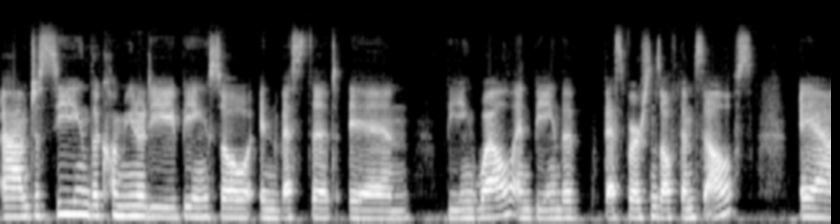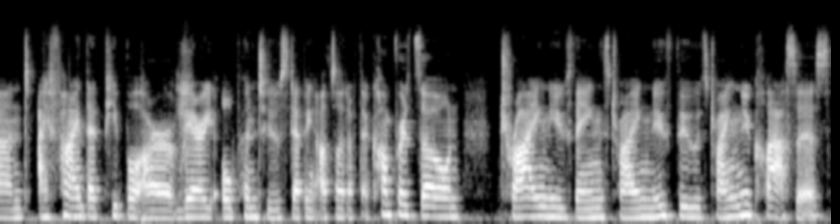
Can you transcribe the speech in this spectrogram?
Um, just seeing the community being so invested in being well and being the best versions of themselves. And I find that people are very open to stepping outside of their comfort zone, trying new things, trying new foods, trying new classes.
